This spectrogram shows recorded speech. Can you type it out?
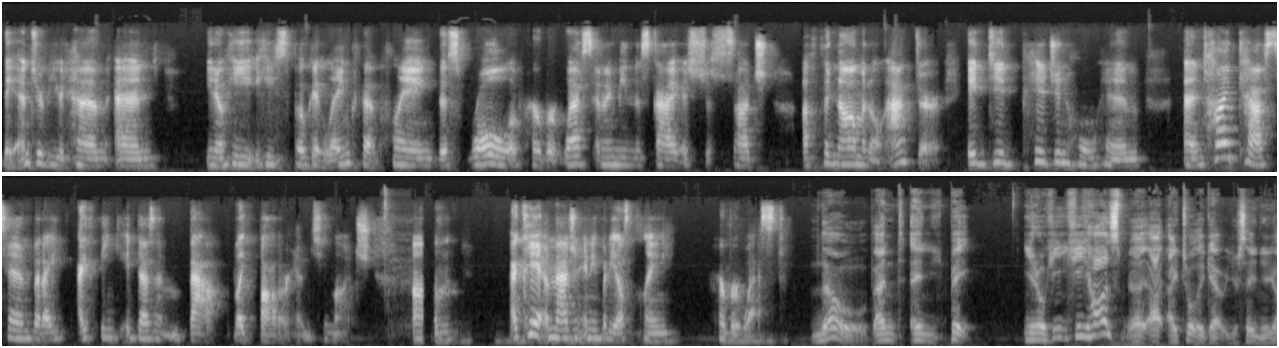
They interviewed him, and you know he he spoke at length at playing this role of Herbert West, and I mean this guy is just such a phenomenal actor. It did pigeonhole him and typecast him, but I I think it doesn't like bother him too much. Um, I can't imagine anybody else playing Herbert West. No, and and but you know he he has uh, I, I totally get what you're saying you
